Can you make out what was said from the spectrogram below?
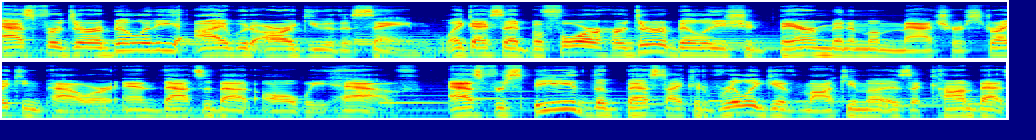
As for durability, I would argue the same. Like I said before, her durability should bare minimum match her striking power, and that's about all we have. As for speed, the best I could really give Makima is a combat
